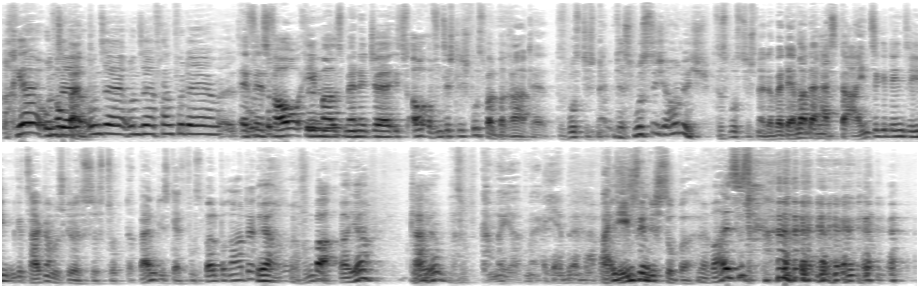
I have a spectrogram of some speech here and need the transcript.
ach ja, unser, unser, unser Frankfurter... FSV, unser- ehemals Manager, ist auch offensichtlich Fußballberater. Das wusste ich nicht. Das wusste ich auch nicht. Das wusste ich nicht. Aber der war der erste Einzige, den sie hinten gezeigt haben. Ich gedacht, das ist doch der Bernd, ist der Fußballberater? Ja. Offenbar. Ah ja. Klar. Ja, ja. Also kann man ja. Man, Ja, wer bei dem finde ich super. Wer weiß es.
